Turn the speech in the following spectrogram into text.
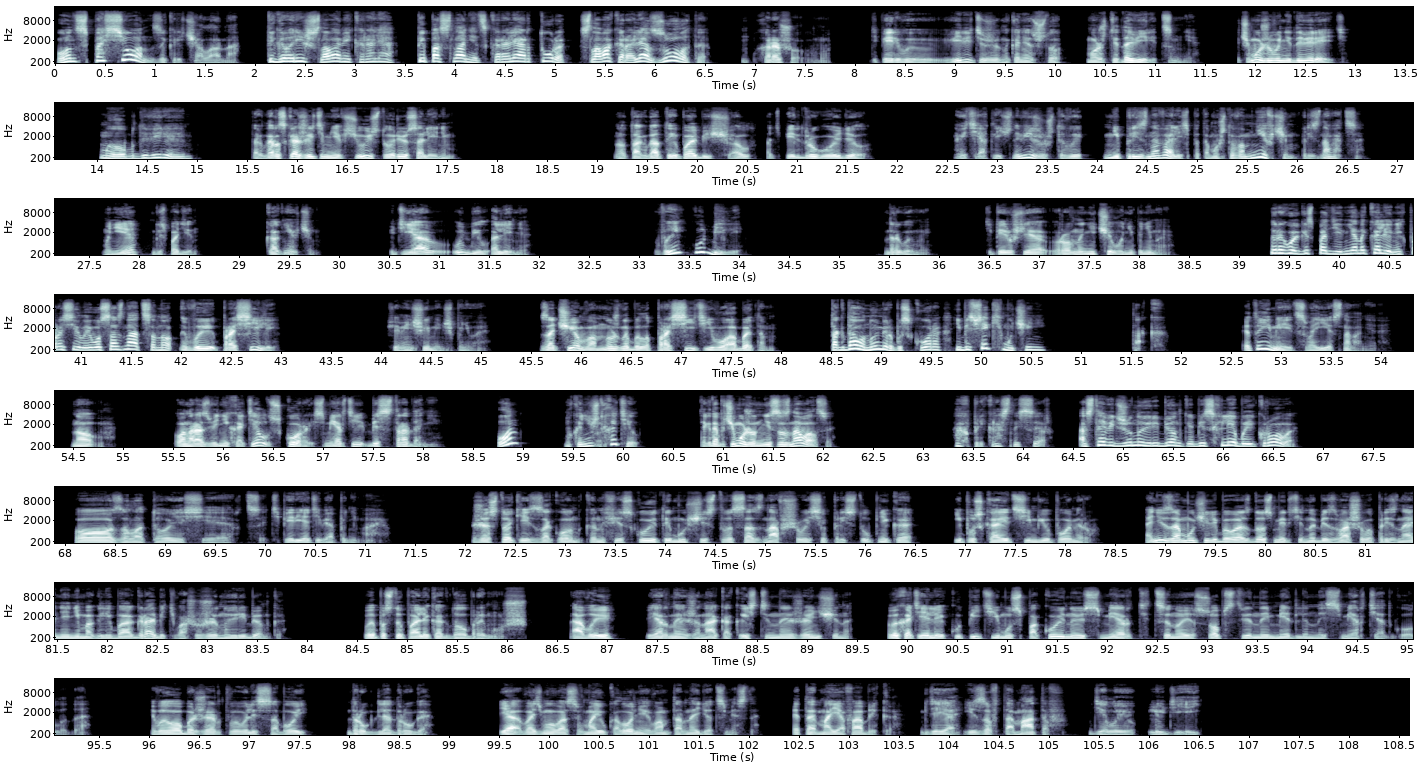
«Он спасен!» — закричала она. «Ты говоришь словами короля. Ты посланец короля Артура. Слова короля — золото!» «Хорошо. Теперь вы видите же, наконец, что можете довериться мне. Почему же вы не доверяете?» «Мы оба доверяем», Тогда расскажите мне всю историю с оленем. Но тогда ты пообещал, а теперь другое дело. Но ведь я отлично вижу, что вы не признавались, потому что вам не в чем признаваться. Мне, господин? Как не в чем? Ведь я убил оленя. Вы убили? Дорогой мой, теперь уж я ровно ничего не понимаю. Дорогой господин, я на коленях просила его сознаться, но... Вы просили? Все меньше и меньше понимаю. Зачем вам нужно было просить его об этом? Тогда он умер бы скоро и без всяких мучений. Так, это имеет свои основания. Но он разве не хотел скорой смерти без страданий? Он? Ну, конечно, хотел. Тогда почему же он не сознавался? Ах, прекрасный сэр, оставить жену и ребенка без хлеба и крова. О, золотое сердце, теперь я тебя понимаю. Жестокий закон конфискует имущество сознавшегося преступника и пускает семью по миру. Они замучили бы вас до смерти, но без вашего признания не могли бы ограбить вашу жену и ребенка. Вы поступали как добрый муж. А вы, верная жена, как истинная женщина, Вы хотели купить ему спокойную смерть ценой собственной медленной смерти от голода. Вы оба жертвовали собой друг для друга. Я возьму вас в мою колонию, вам там найдется место. Это моя фабрика, где я из автоматов делаю людей.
